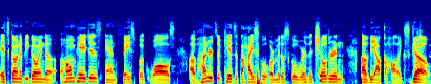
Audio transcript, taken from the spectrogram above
It's going to be going to home pages and Facebook walls of hundreds of kids at the high school or middle school where the children of the alcoholics go.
